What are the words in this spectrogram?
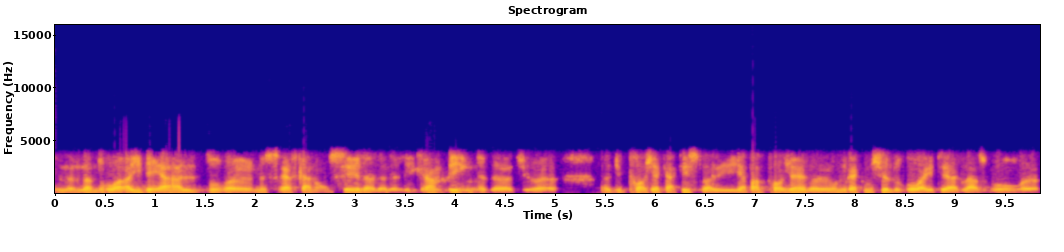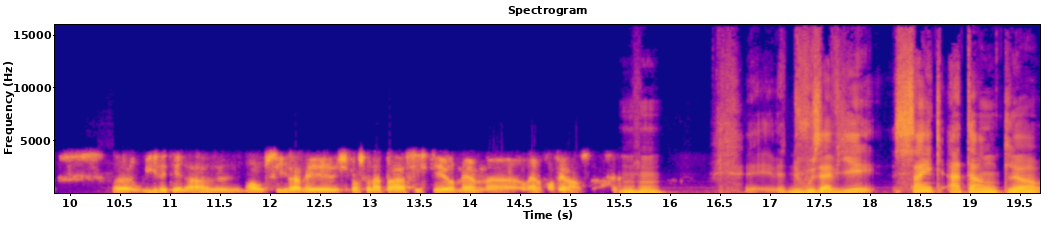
l'endroit idéal pour euh, ne serait-ce qu'annoncer les grandes lignes de, du, euh, du projet CACIS. Là. Il n'y a pas de projet. Là. On dirait que M. Legault a été à Glasgow. Euh, oui, il était là, moi aussi, là, mais je pense qu'on n'a pas assisté aux mêmes, aux mêmes conférences. Mm -hmm. Vous aviez cinq attentes là,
